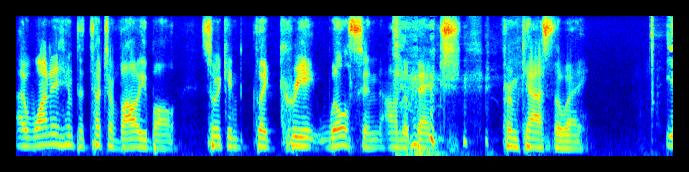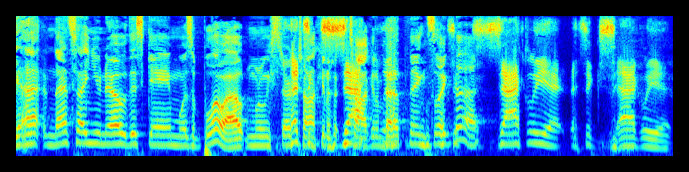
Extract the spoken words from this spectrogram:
I wanted him to touch a volleyball so he can like create Wilson on the bench from Castaway. Yeah, and that's how you know this game was a blowout when we start That's talking exactly- talking about things like that. Exactly it. That's exactly it.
